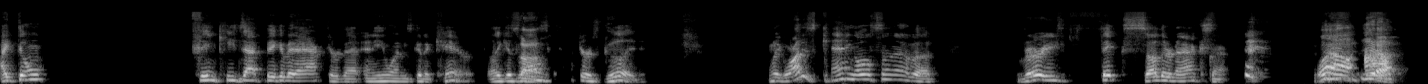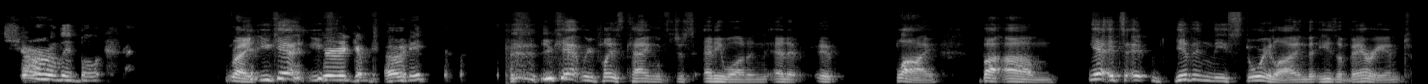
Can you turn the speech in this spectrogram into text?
I don't think he's that big of an actor that anyone's gonna care. Like as long as the actor's good. Like, why does Kang a sudden have a very thick Southern accent? well, Yeah. I surely believe Right. You can't you, Ruben Capote. you can't replace Kang with just anyone and and it it fly. But um yeah, it's it given the storyline that he's a variant,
